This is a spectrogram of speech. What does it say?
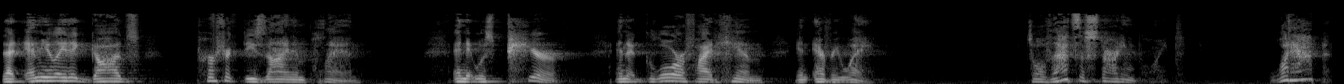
that emulated God's perfect design and plan. And it was pure and it glorified Him in every way. So if that's the starting point, what happened?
